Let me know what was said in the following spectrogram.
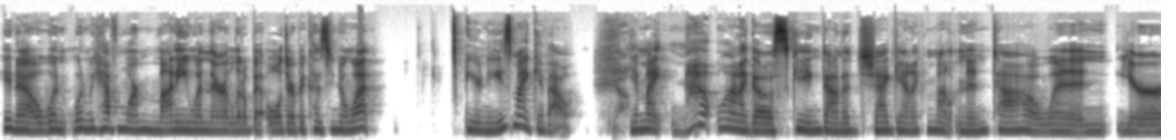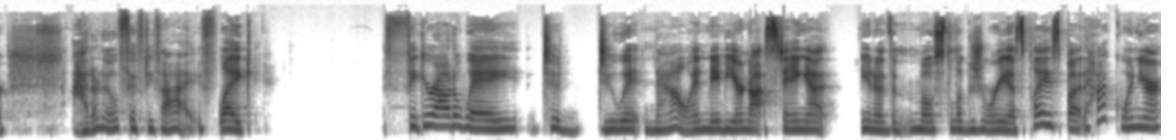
you know, when when we have more money when they're a little bit older. Because you know what, your knees might give out. Yeah. You might not want to go skiing down a gigantic mountain in Tahoe when you're, I don't know, 55. Like, figure out a way to do it now. And maybe you're not staying at, you know, the most luxurious place, but heck, when you're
